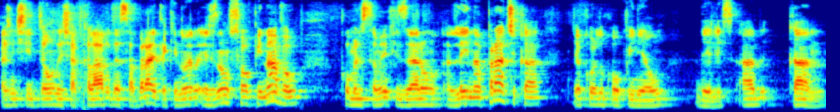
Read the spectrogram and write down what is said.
A gente então deixa claro dessa braita que não era, eles não só opinavam, como eles também fizeram a lei na prática de acordo com a opinião deles. Ad Kan.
